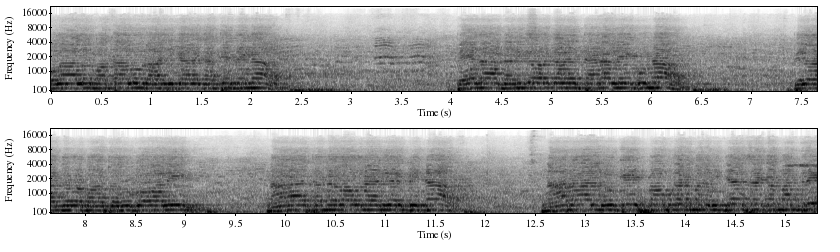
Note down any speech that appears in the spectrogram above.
కులాలు మతాలు రాజకీయాలకు అతీతంగా పేద ధనిక వర్గాల తేడా లేకుండా పిల్లలందరూ కూడా బాగా చదువుకోవాలి. నారా చంద్రబాబు నాయుడు గారి బిడ్డ నారా లోకేష్ బాబు గారు మన విద్యాశాఖ మంత్రి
